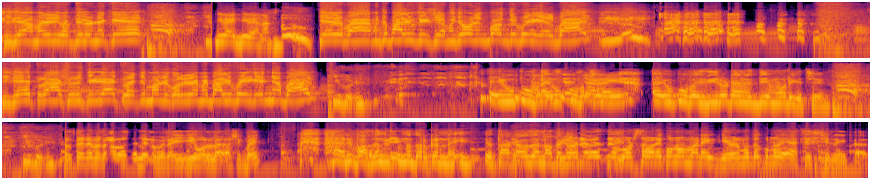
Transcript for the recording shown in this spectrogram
সিধে আমার রিভাইভ দিল না কে রিভাইভ দিবে না। কে রে ভাই আমি তো ভালো খেলছি আমি তো অনেক ভয়ঙ্কর ফেলে গেল ভাই। সিধে তোরা আসলে কিনলে তোরা কি মনে করে আমি ভালো ফেলে গেল না ভাই? এই উপু ভাই আচ্ছা, উপু ভাই। এই উপু ভাই জিরো ড্যামেজ দিয়ে মরে গেছে। আশিক ভাই? আরে কোনো দরকার নাই। এ তাকাও যা না তাকাও যা। মানে কোনো মানে গেমের মধ্যে কোনো অ্যাসিস্ট নাই তার।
